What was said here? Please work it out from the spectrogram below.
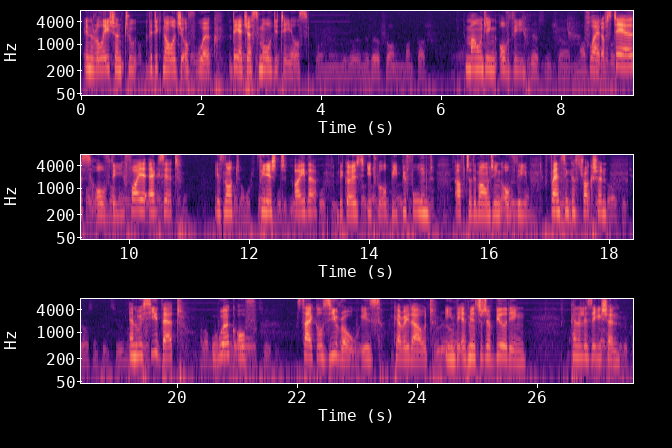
in relation to the technology of work. They are just small details. Mounting of the flight of stairs, of the fire exit, is not finished either, because it will be performed after the mounting of the fencing construction. And we see that work of cycle zero is carried out in the administrative building, canalization.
